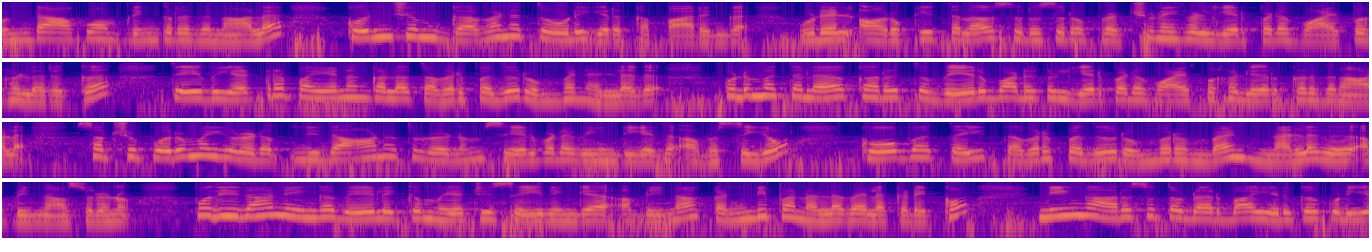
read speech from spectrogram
உண்டாகும் அப்படிங்கிறதுனால கொஞ்சம் கவனத்தோடு இருக்க பாருங்கள் உடல் ஆரோக்கியத்தில் சிறு சிறு பிரச்சனைகள் ஏற்பட வாய்ப்புகள் இருக்குது தேவையற்ற பயணங்களை தவிர்ப்பது ரொம்ப நல்லது. குடும்பத்தில் கருத்து வேறுபாடுகள் ஏற்பட வாய்ப்புகள் இருக்கிறதுனால சற்று பொறுமையுடனும் நிதானத்துடனும் செயல்பட வேண்டியது அவசியம். கோபத்தை தவிர்ப்பது ரொம்ப ரொம்ப நல்லது அப்படின்னு நான் சொல்லணும். புதிதாக நீங்கள் வேலைக்கு முயற்சி செய்கிறீங்க அப்படின்னா கண்டிப்பாக நல்ல வேலை கிடைக்கும். நீங்கள் அரசு தொடர்பாக எடுக்கக்கூடிய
